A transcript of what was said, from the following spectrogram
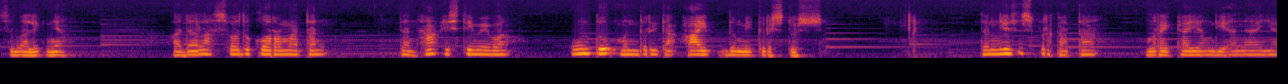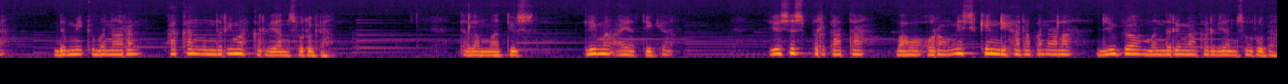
Sebaliknya, adalah suatu kehormatan dan hak istimewa untuk menderita aib demi Kristus. Dan Yesus berkata, mereka yang dianiaya demi kebenaran akan menerima kerjaan surga. Dalam Matius 5 ayat 3, Yesus berkata bahwa orang miskin di hadapan Allah juga menerima kerjaan surga.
